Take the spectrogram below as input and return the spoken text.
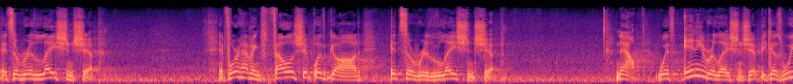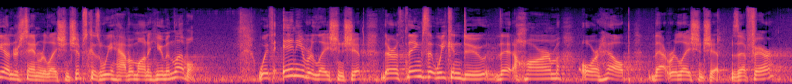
It's a relationship. If we're having fellowship with God, it's a relationship. Now, with any relationship, because we understand relationships because we have them on a human level. With any relationship, there are things that we can do that harm or help that relationship. Is that fair?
